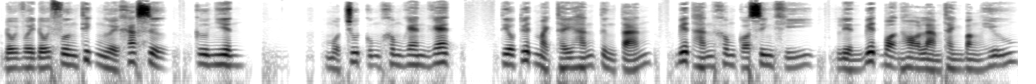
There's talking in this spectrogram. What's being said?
đối với đối phương thích người khác sự, cư nhiên. Một chút cũng không ghen ghét. Tiêu tuyết mạch thấy hắn từng tán, biết hắn không có sinh khí, liền biết bọn họ làm thành bằng hữu,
